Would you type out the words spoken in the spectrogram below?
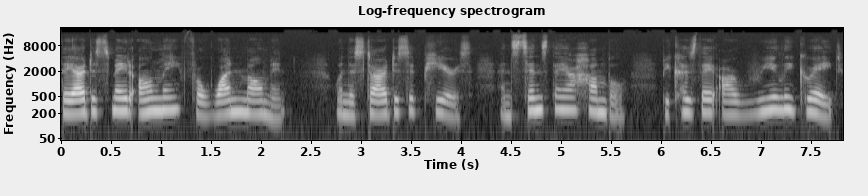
They are dismayed only for one moment, when the star disappears, and since they are humble, because they are really great,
